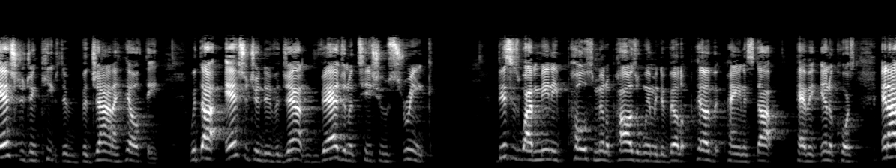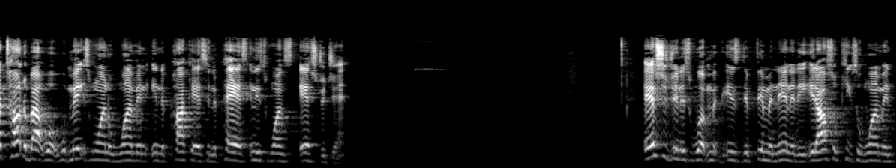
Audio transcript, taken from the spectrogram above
estrogen keeps the vagina healthy. Without estrogen, the vagina, vaginal tissues shrink this is why many postmenopausal women develop pelvic pain and stop having intercourse. And I talked about what, makes one a woman in the podcast in the past, and it's one's estrogen. Estrogen is what is the femininity. It also keeps a woman,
